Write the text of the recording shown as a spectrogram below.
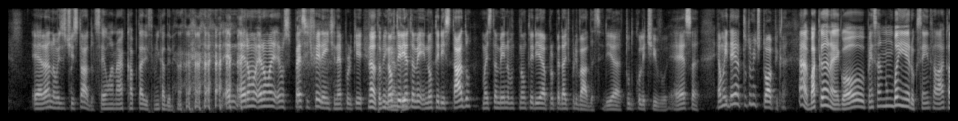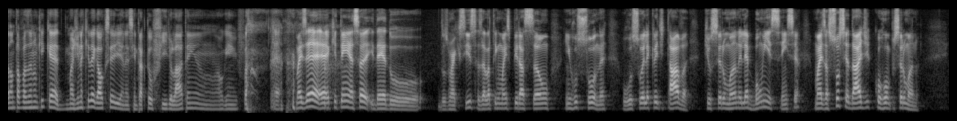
era não existir Estado. Você é um anarcocapitalista, brincadeira. É- Era uma, era uma, era uma espécie diferente, né? Porque Não, não teria também não teria Estado, mas também não, não teria propriedade privada. Seria tudo coletivo. Essa é uma ideia totalmente utópica. Ah, bacana. É igual pensa num banheiro, que você entra lá, cada um tá fazendo o que quer. Imagina que legal que seria, né? Se entrar com teu filho lá, tem um- alguém... Mas é, é que tem essa ideia do, dos marxistas, ela tem uma inspiração em Rousseau, né? O Rousseau ele acreditava que o ser humano ele é bom em essência, mas a sociedade corrompe o ser humano.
